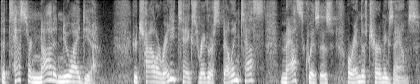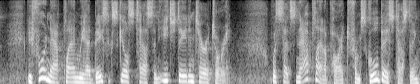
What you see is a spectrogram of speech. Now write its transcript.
that tests are not a new idea. Your child already takes regular spelling tests, math quizzes, or end-of-term exams. Before NAPLAN, we had basic skills tests in each state and territory. What sets NAPLAN apart from school-based testing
